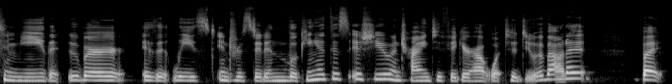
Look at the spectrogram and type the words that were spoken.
to me that Uber is at least interested in looking at this issue and trying to figure out what to do about it. But,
